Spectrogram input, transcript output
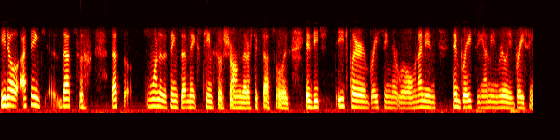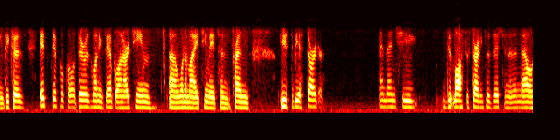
You know, I think that's that's one of the things that makes teams so strong that are successful is is each each player embracing their role. And I mean, embracing, I mean really embracing because it's difficult. There was one example on our team, uh, one of my teammates and friends used to be a starter. And then she did, lost a starting position and then now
